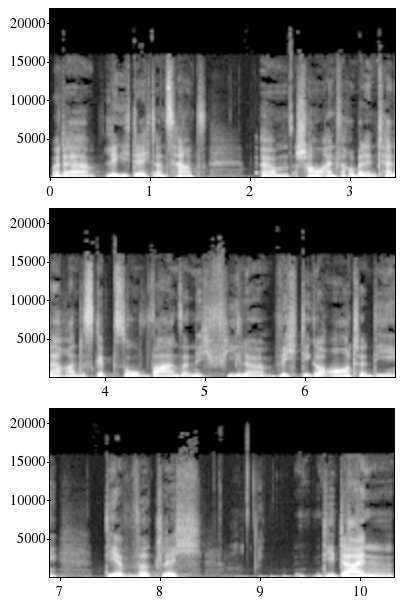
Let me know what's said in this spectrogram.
Und da lege ich dir echt ans Herz, ähm, schau einfach über den Tellerrand. Es gibt so wahnsinnig viele wichtige Orte, die dir wirklich, die deinen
